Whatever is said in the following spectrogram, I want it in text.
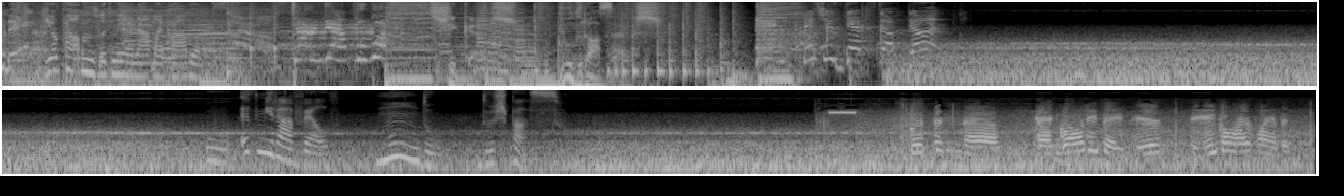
happening? Your problems with me are not my problems. Turn down for what? Chicas poderosas. Bitches get stuff done. O admirável mundo do espaço. Listen, uh, Tranquility Base here. The Eagle has landed.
